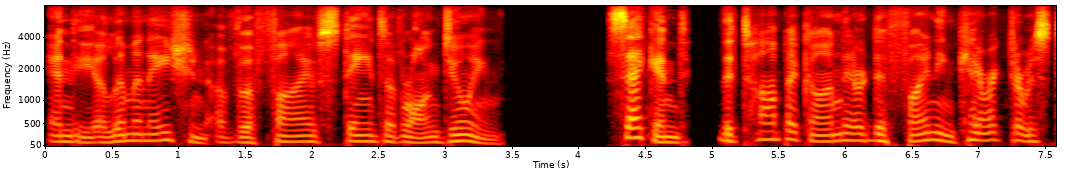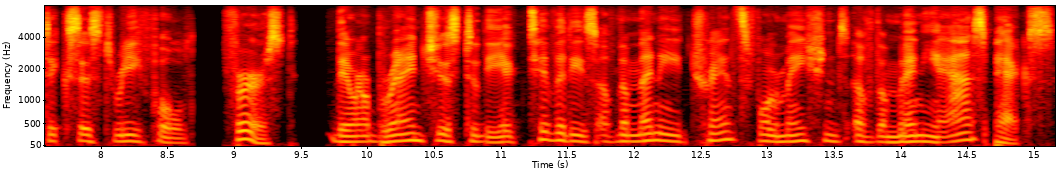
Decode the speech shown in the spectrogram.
and the elimination of the five stains of wrongdoing. Second, the topic on their defining characteristics is threefold. First, there are branches to the activities of the many transformations of the many aspects,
